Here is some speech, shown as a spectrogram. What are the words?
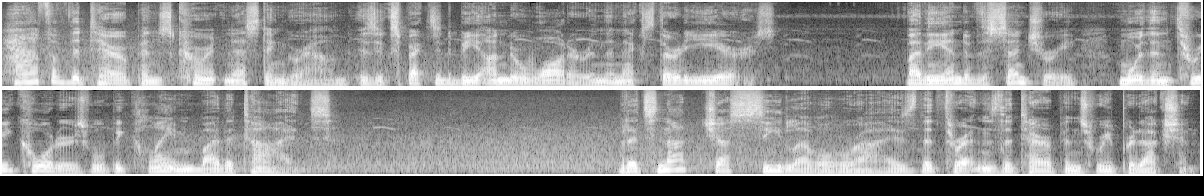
half of the terrapin's current nesting ground is expected to be underwater in the next 30 years. By the end of the century, more than three quarters will be claimed by the tides. But it's not just sea level rise that threatens the terrapin's reproduction.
